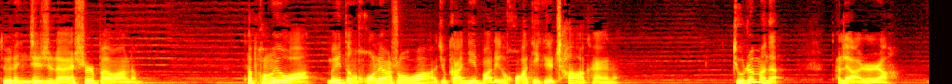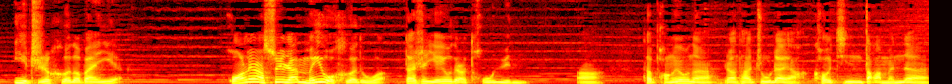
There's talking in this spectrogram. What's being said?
对了，你这是来事儿办完了吗？他朋友啊，没等黄亮说话，就赶紧把这个话题给岔开了。就这么的。他俩人啊，一直喝到半夜。黄亮虽然没有喝多，但是也有点头晕，啊，他朋友呢让他住在啊靠近大门的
